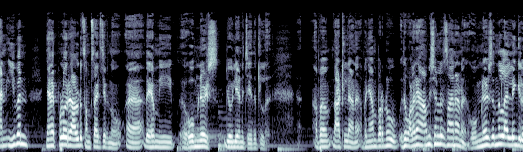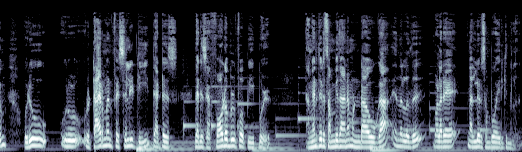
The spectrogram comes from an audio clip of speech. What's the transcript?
and even ഞാൻ എപ്പോഴും ഒരാളോട് സംസാരിച്ചിരുന്നു. അദ്ദേഹം ഈ ഹോം നേഴ്സ് ജോലിയാണ് ചെയ്തിട്ടുള്ളത്. അപ്പം നാട്ടിലാണ്. അപ്പം ഞാൻ പറഞ്ഞു ഇത് വളരെ ആവശ്യമുള്ളൊരു സാധനമാണ്. ഹോം നേഴ്സ് എന്നുള്ള അല്ലെങ്കിലും ഒരു ഒരു retirement facility that is that is affordable for people അങ്ങനത്തെ ഒരു സംവിധാനം ഉണ്ടാവുക എന്നുള്ളത് വളരെ നല്ലൊരു സംഭവമായിരിക്കും എന്നുള്ളത്.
